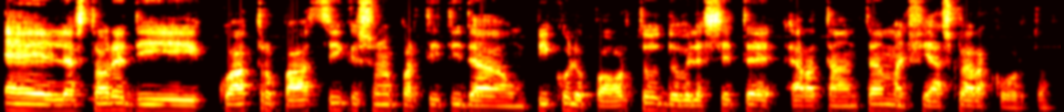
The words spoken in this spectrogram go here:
è la storia di quattro pazzi che sono partiti da un piccolo porto dove la sete era tanta, ma il fiasco era corto.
